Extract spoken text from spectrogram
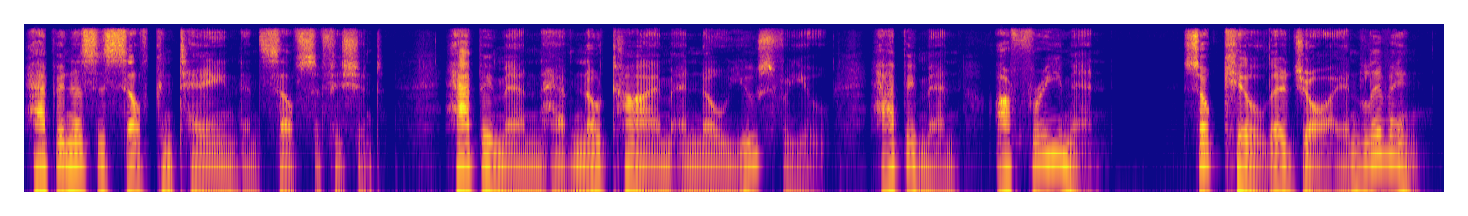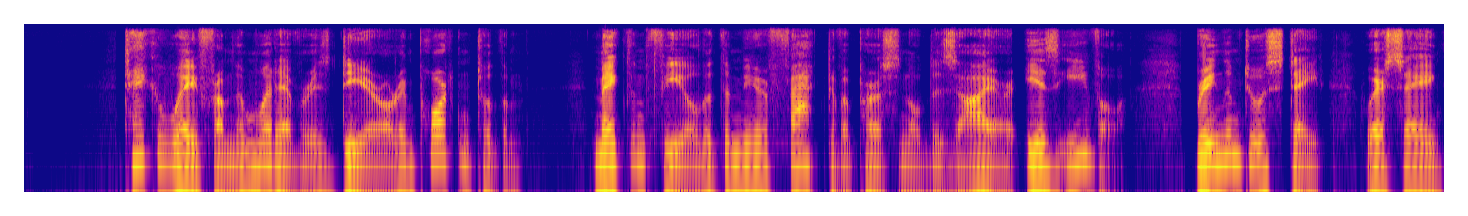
Happiness is self-contained and self-sufficient. Happy men have no time and no use for you. Happy men are free men. So kill their joy in living. Take away from them whatever is dear or important to them. Make them feel that the mere fact of a personal desire is evil. Bring them to a state where saying,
